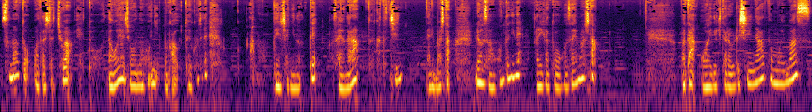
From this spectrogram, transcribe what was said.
その後、私たちは、えっと、名古屋城の方に向かうということで、あの、電車に乗って、さよならという形になりました。レオさん本当にね、ありがとうございました。またお会いできたら嬉しいなと思います。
